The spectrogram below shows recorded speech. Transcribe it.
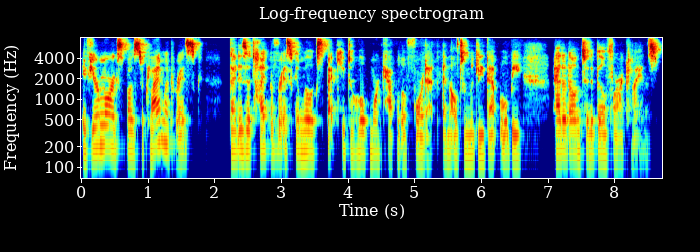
if you're more exposed to climate risk, that is a type of risk, and we'll expect you to hold more capital for that. And ultimately, that will be added on to the bill for our clients.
